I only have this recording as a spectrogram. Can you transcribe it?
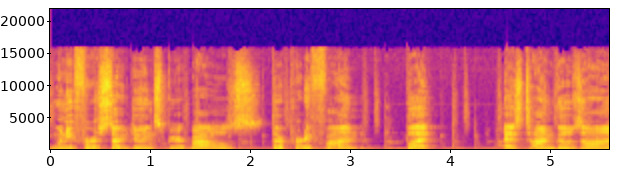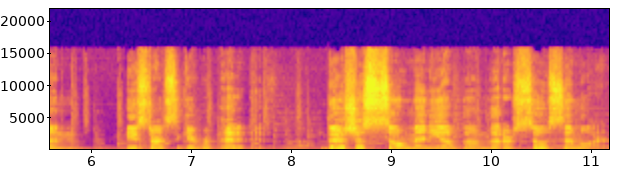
When you first start doing spirit battles, they're pretty fun, but as time goes on, it starts to get repetitive. There's just so many of them that are so similar.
